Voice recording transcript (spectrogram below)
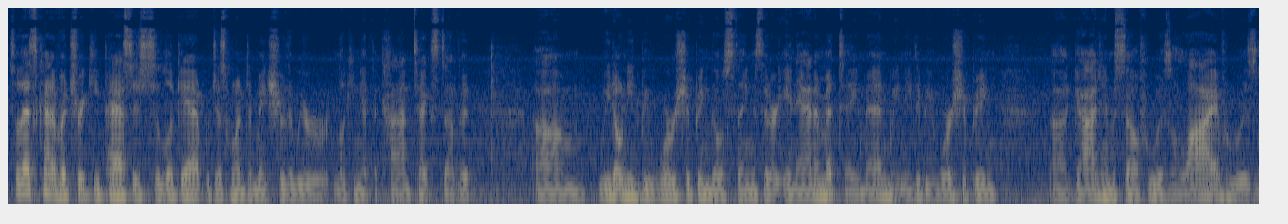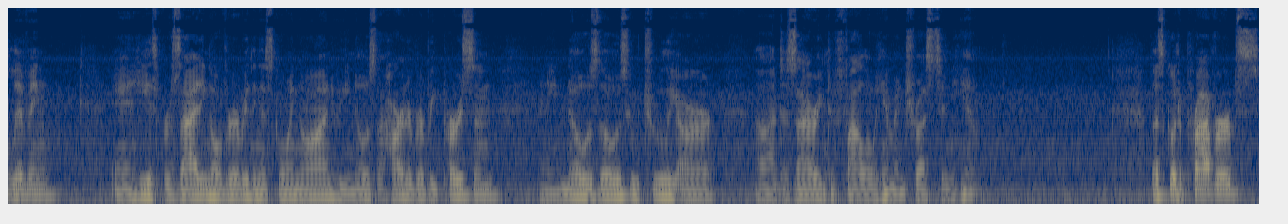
So that's kind of a tricky passage to look at. We just wanted to make sure that we were looking at the context of it. Um, we don't need to be worshiping those things that are inanimate. Amen. We need to be worshiping uh, God Himself, who is alive, who is living, and He is presiding over everything that's going on. Who He knows the heart of every person, and He knows those who truly are uh, desiring to follow Him and trust in Him. Let's go to Proverbs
